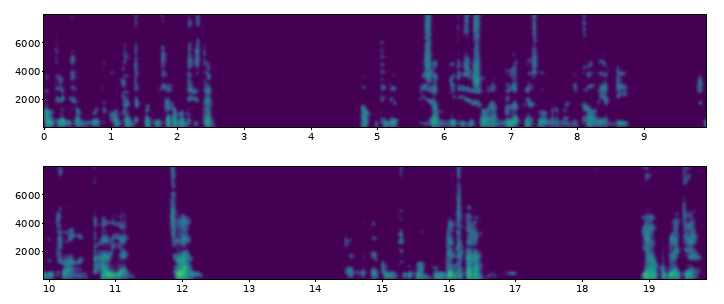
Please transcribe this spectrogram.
Aku tidak bisa membuat konten seperti ini secara konsisten. Aku tidak bisa menjadi seseorang gelap yang selalu menemani kalian di sudut ruangan kalian selalu. Karena ternyata aku belum cukup mampu dan sekarang ya aku belajar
